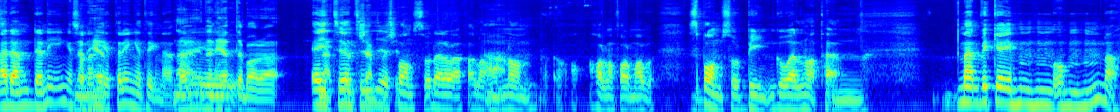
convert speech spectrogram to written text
nej den, den är ingen så, den, den heter ingenting. Nej, den, den heter bara AT&T är sponsor där i alla fall. Om ja. någon har någon form av sponsor bingo eller något här. Mm. Men vilka är hm och hm då?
